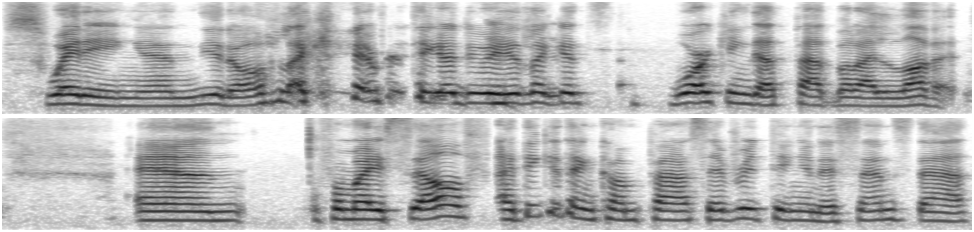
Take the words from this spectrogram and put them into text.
sweating and, you know, like everything I do, is like it's working that path, but I love it. And for myself, I think it encompasses everything in a sense that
